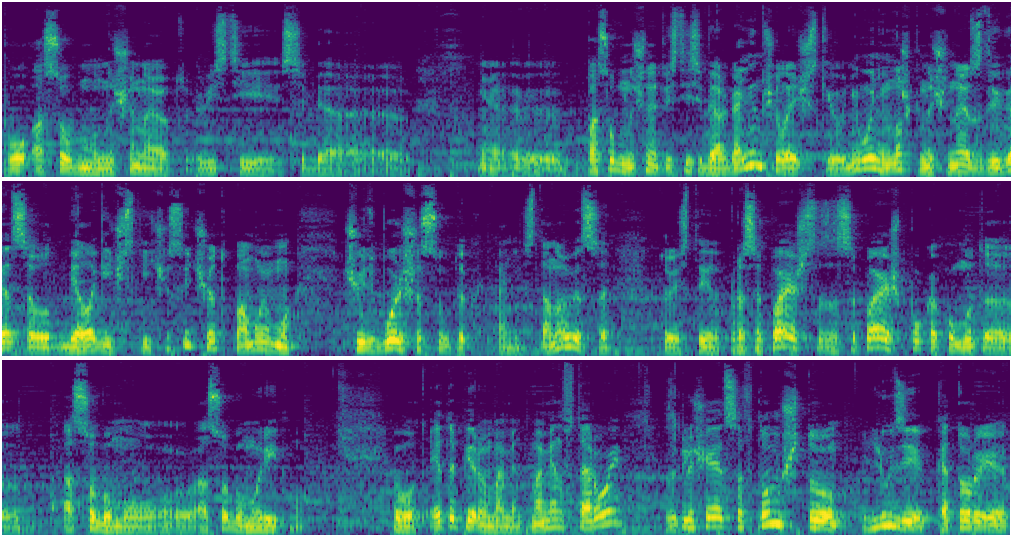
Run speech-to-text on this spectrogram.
по-особому начинают вести себя э, по-особому начинает вести себя организм человеческий, у него немножко начинают сдвигаться вот биологические часы, что-то, по-моему, чуть больше суток они становятся. То есть ты просыпаешься, засыпаешь по какому-то особому, особому ритму. Вот, это первый момент. Момент второй заключается в том, что люди, которые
